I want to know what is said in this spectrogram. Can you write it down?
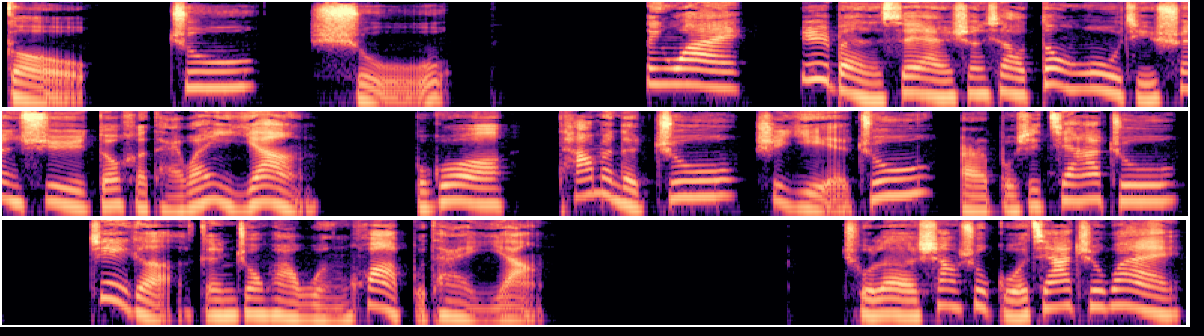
狗。猪、鼠。另外，日本虽然生肖动物及顺序都和台湾一样，不过他们的猪是野猪，而不是家猪，这个跟中华文化不太一样。除了上述国家之外，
